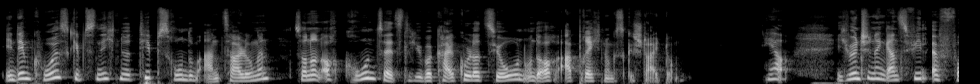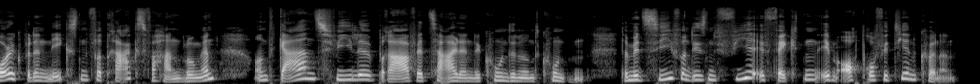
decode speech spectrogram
In dem Kurs gibt es nicht nur Tipps rund um Anzahlungen, sondern auch grundsätzlich über Kalkulation und auch Abrechnungsgestaltung. Ja, ich wünsche Ihnen ganz viel Erfolg bei den nächsten Vertragsverhandlungen und ganz viele brave zahlende Kundinnen und Kunden, damit Sie von diesen vier Effekten eben auch profitieren können.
